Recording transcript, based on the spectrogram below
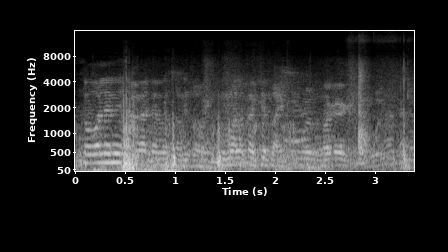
ऑटोवाल्याने सांगा त्यांना समजावून तुम्हाला कसे पाहिजे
